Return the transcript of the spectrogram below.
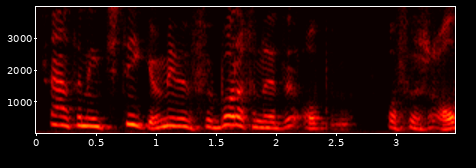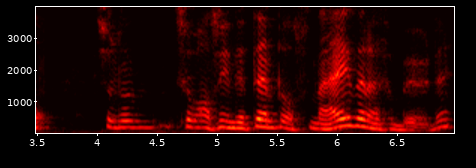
Ze aten niet stiekem in het verborgene de op, offers op, zodat, zoals in de tempels van de heidenen gebeurde.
